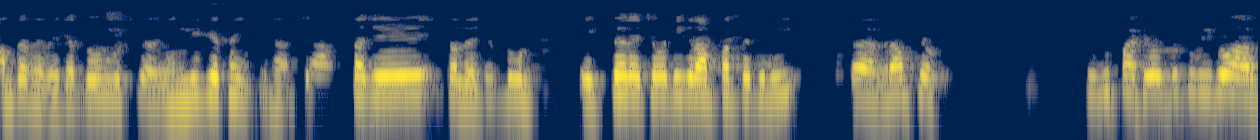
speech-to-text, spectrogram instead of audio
आमच्या याच्यात दोन गोष्टी आहे. यांनी जे सांगितले ना ते आता जे चालू आहे याच्यात दोन एक तर याच्यावरती ग्रामपंचायतीने ग्रामसेवक त्याची पाठीवर तुम्ही जो अर्ज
